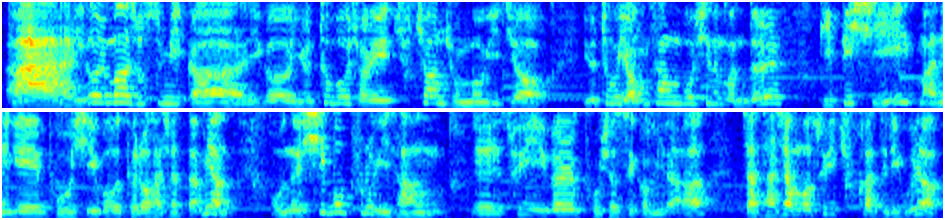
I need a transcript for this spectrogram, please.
아, 이거 얼마나 좋습니까? 이거 유튜브 저희 추천 종목이죠. 유튜브 영상 보시는 분들 DPC 만약에 보시고 들어가셨다면 오늘 15% 이상 예, 수익을 보셨을 겁니다. 자, 다시 한번 수익 축하드리고요.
